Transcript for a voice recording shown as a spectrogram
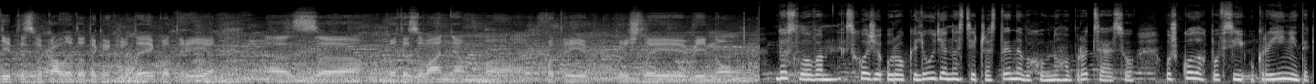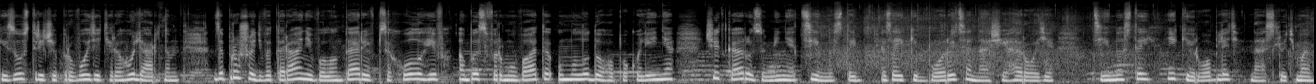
діти звикали до таких людей, котрі е, з протезуванням, е, котрі пройшли війну. До слова, схожі уроки людяності частина виховного процесу. У школах по всій Україні такі зустрічі проводять регулярно. Запрошують ветеранів, волонтерів, психологів, аби сформувати у молодого покоління чітке розуміння цінностей, за які борються наші герої, цінностей, які роблять нас людьми.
